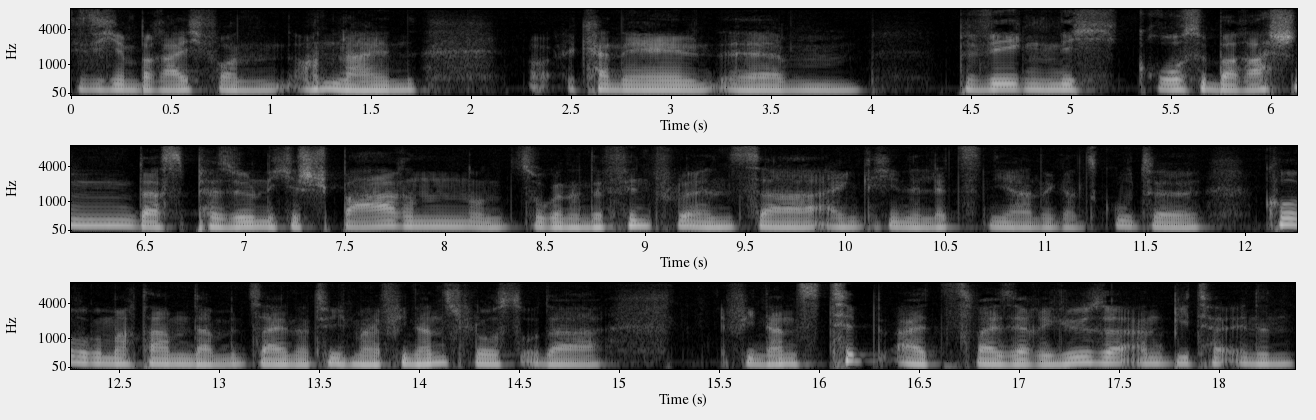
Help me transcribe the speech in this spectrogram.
die sich im Bereich von Online-Kanälen ähm, bewegen, nicht groß überraschen, dass persönliches Sparen und sogenannte Finfluencer eigentlich in den letzten Jahren eine ganz gute Kurve gemacht haben. Damit sei natürlich mal Finanzfluss oder Finanztipp als zwei seriöse AnbieterInnen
